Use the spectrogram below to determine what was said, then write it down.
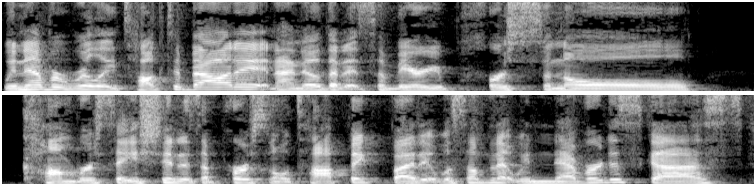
we never really talked about it. And I know that it's a very personal conversation. It's a personal topic, but it was something that we never discussed.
